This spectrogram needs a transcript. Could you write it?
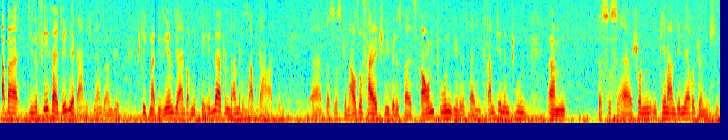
aber diese Vielfalt sehen wir gar nicht mehr, sondern wir stigmatisieren sie einfach mit behindert und damit ist abgehakt. Und, äh, das ist genauso falsch, wie wir das bei Frauen tun, wie wir das bei Migrantinnen tun. Ähm, das ist äh, schon ein Thema, an dem wir rütteln müssen.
